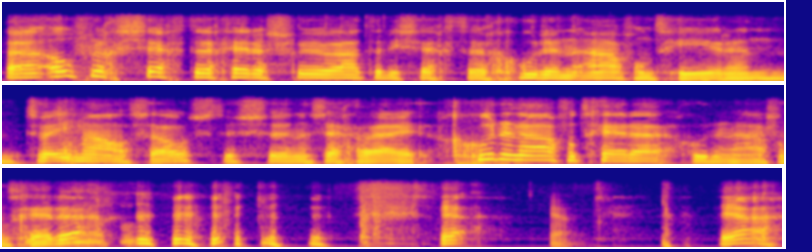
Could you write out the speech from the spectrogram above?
Eh, overigens zegt uh, Scheurwater, die zegt uh, goedenavond heren, tweemaal zelfs. Dus uh, dan zeggen wij goedenavond Gerda, goedenavond Gerda. Ja. Ja,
